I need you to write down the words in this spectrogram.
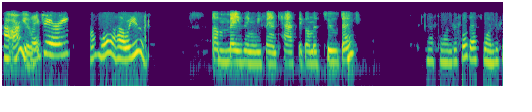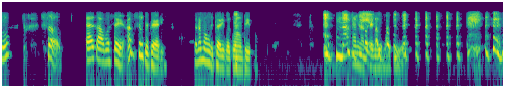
How are you? Hey, Jerry. I'm well. How are you? Amazingly fantastic on this Tuesday. That's wonderful. That's wonderful. So, as I was saying, I'm super petty, but I'm only petty with grown people. not the I'm not petty with my kids.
